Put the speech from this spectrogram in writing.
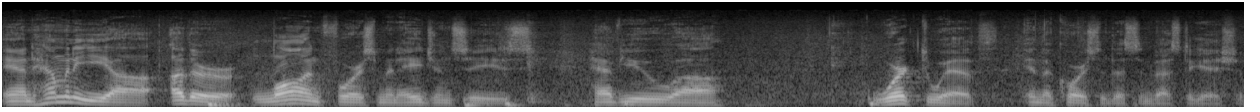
And how many uh, other law enforcement agencies have you uh, worked with in the course of this investigation?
